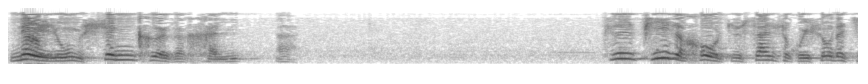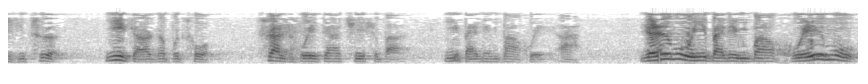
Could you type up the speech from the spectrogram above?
内容深刻的很啊！只批的后至三十回说了几次，一点都不错。三十回加七十八，一百零八回啊！人物一百零八，回目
